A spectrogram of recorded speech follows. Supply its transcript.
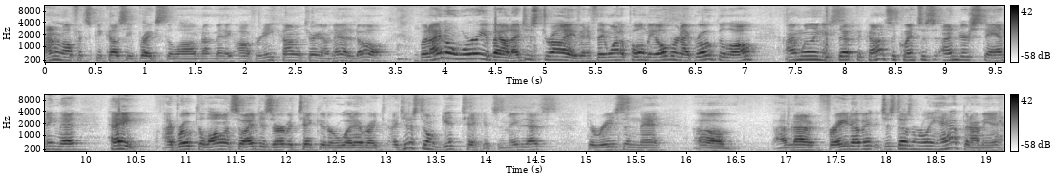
I don't know if it's because he breaks the law. I'm not offering any commentary on that at all. But I don't worry about it. I just drive. And if they want to pull me over and I broke the law, I'm willing to accept the consequences, understanding that, hey, I broke the law and so I deserve a ticket or whatever. I, I just don't get tickets. And maybe that's the reason that um, I'm not afraid of it. It just doesn't really happen. I mean,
